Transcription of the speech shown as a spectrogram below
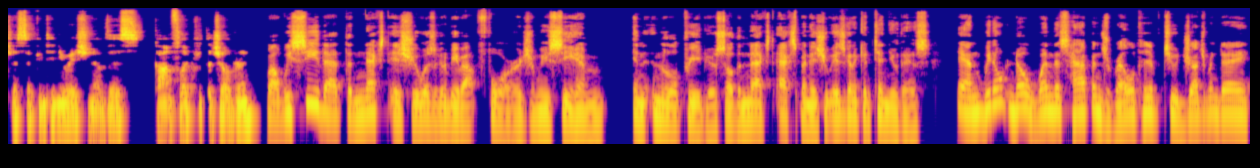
Just a continuation of this conflict with the children. Well, we see that the next issue is going to be about Forge, and we see him in, in the little preview. So the next X Men issue is going to continue this, and we don't know when this happens relative to Judgment Day.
